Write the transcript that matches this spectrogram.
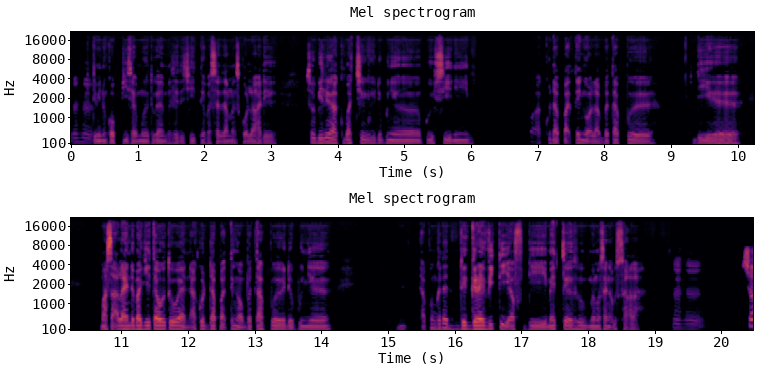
Mhm. kita minum kopi sama tu kan, masa dia cerita pasal zaman sekolah dia. So bila aku baca dia punya puisi ni, aku dapat tengok lah betapa dia masalah yang dia bagi tahu tu kan, aku dapat tengok betapa dia punya apa orang kata the gravity of the matter tu memang sangat besar lah. Mhm. So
